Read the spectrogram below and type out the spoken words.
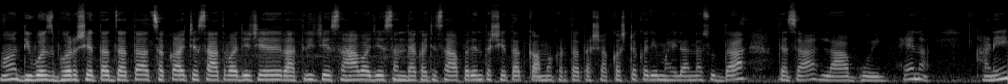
हं दिवसभर शेतात जातात सकाळचे सात वाजेचे रात्रीचे सहा वाजे संध्याकाळचे सहापर्यंत शेतात कामं करतात. अशा कष्टकरी महिलांनासुद्धा त्याचा लाभ होईल. है ना? आणि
